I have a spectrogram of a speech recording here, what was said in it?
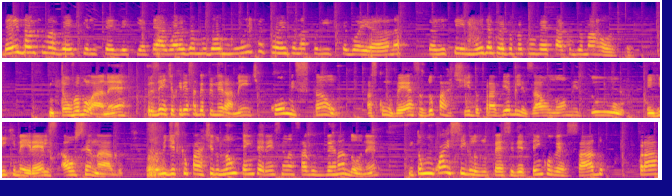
desde a última vez que ele esteve aqui até agora já mudou muita coisa na política goiana. Então a gente tem muita coisa para conversar com o Vilma Rocha. Então vamos lá, né? Presidente, eu queria saber primeiramente como estão as conversas do partido para viabilizar o nome do Henrique Meirelles ao Senado. Você me disse que o partido não tem interesse em lançar governador, né? Então, com quais siglas do PSD tem conversado para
